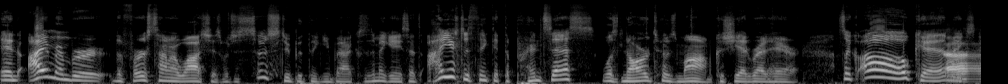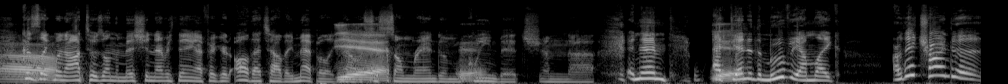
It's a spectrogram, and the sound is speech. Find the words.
And I remember the first time I watched this, which is so stupid thinking back because it doesn't make any sense. I used to think that the princess was Naruto's mom because she had red hair. I was like, oh, okay, that makes because like Ah. when Nato's on the mission and everything, I figured, oh, that's how they met. But like, no, it's Yeah. just some random Yeah. queen bitch. And uh, and then at the end of the movie, I'm like, are they trying to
